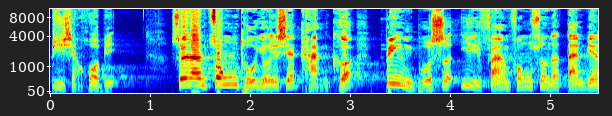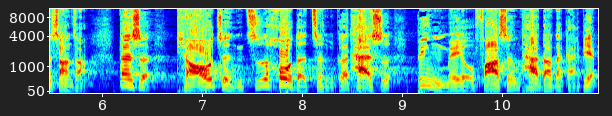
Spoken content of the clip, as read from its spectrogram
避险货币。虽然中途有一些坎坷，并不是一帆风顺的单边上涨，但是调整之后的整个态势并没有发生太大的改变。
